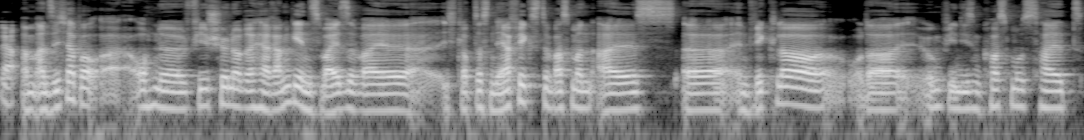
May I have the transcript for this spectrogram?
Ja. Ähm, an sich aber auch eine viel schönere Herangehensweise, weil ich glaube, das Nervigste, was man als äh, Entwickler oder irgendwie in diesem Kosmos halt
